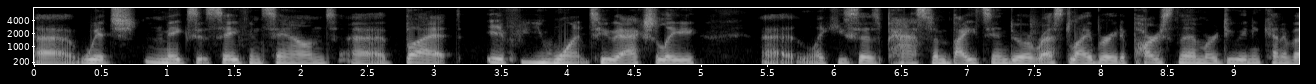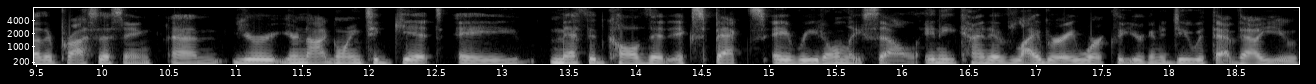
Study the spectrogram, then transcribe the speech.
uh, which makes it safe and sound. Uh, but if you want to actually uh, like he says, pass some bytes into a Rust library to parse them or do any kind of other processing, um, you're you're not going to get a method call that expects a read-only cell. Any kind of library work that you're going to do with that value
